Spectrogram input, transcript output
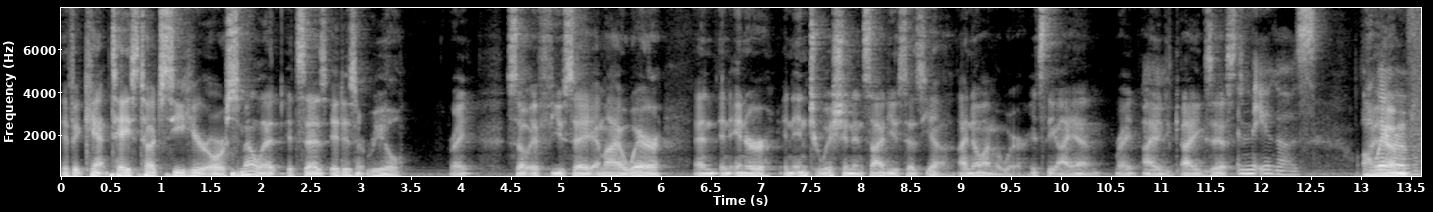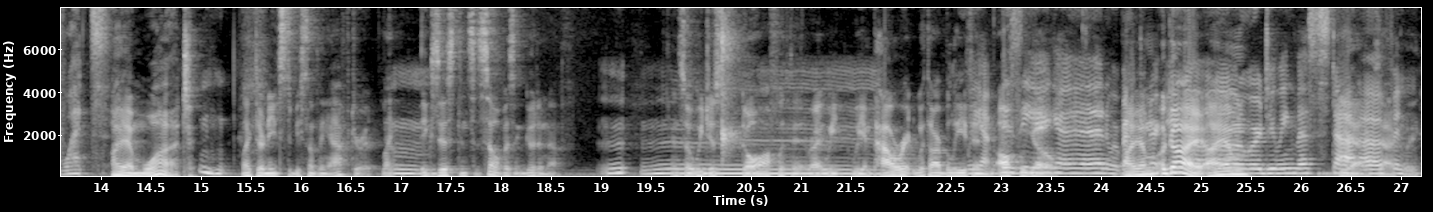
If it can't taste, touch, see, hear, or smell it, it says it isn't real, right? So if you say, Am I aware? and an inner an intuition inside you says, Yeah, I know I'm aware. It's the I am, right? I I exist. And the ego's I aware am- of what? I am what? like there needs to be something after it. Like mm. existence itself isn't good enough. And so we just go off with it, right? We, we empower it with our belief We and off we go. again. We're back I am a guy. ego, I am- We're doing this stuff Yeah, and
